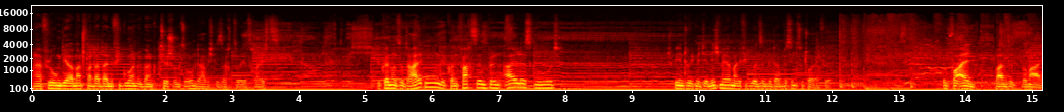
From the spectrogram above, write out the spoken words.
Und dann flogen dir manchmal da deine Figuren über den Tisch und so. Und da habe ich gesagt, so jetzt reicht's. Wir können uns unterhalten, wir können fachsimpeln, alles gut. Spielen tue ich mit dir nicht mehr, meine Figuren sind mir da ein bisschen zu teuer für. Und vor allem waren sie bemalt.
